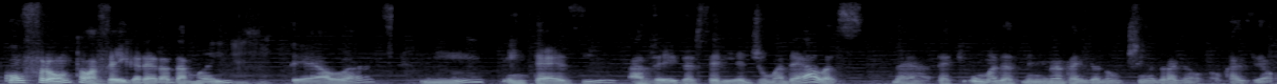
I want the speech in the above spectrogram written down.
confrontam a Veigar, era da mãe uhum. delas, e em tese a Veigar seria de uma delas né? Até que uma das meninas ainda não tinha dragão na ocasião.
